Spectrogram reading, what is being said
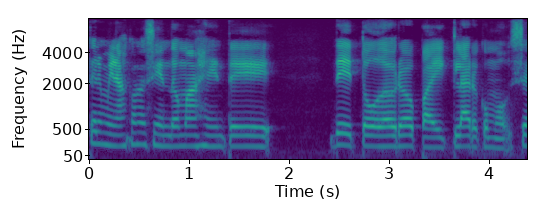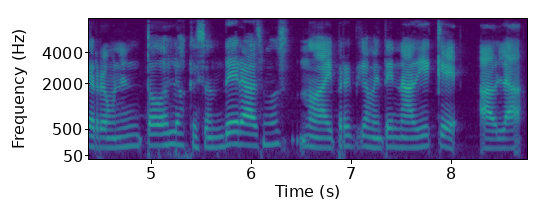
Terminas conociendo más gente de toda Europa y claro, como se reúnen todos los que son de Erasmus, no hay prácticamente nadie que habla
